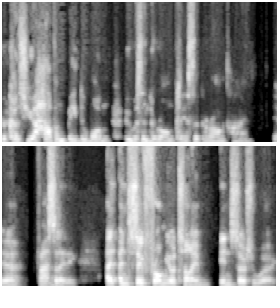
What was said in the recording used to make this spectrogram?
because you haven't been the one who was in the wrong place at the wrong time. Yeah, fascinating. And, and so, from your time in social work,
